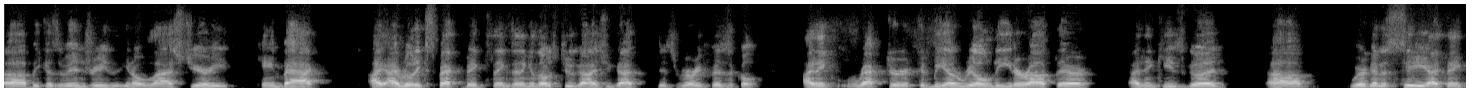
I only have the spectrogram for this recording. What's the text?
uh, because of injury. You know, last year he came back. I, I, really expect big things. I think in those two guys, you got it's very physical. I think Rector could be a real leader out there. I think he's good. Uh, we're going to see. I think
